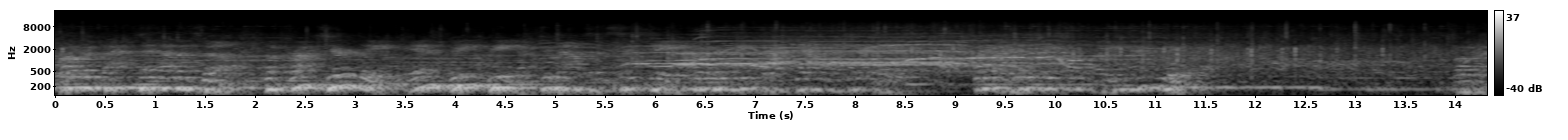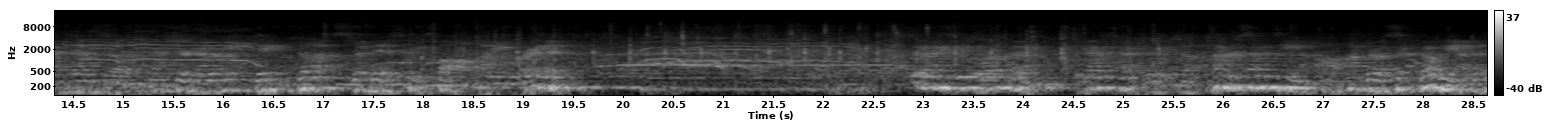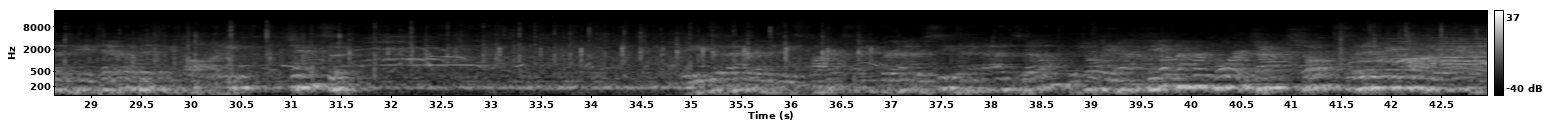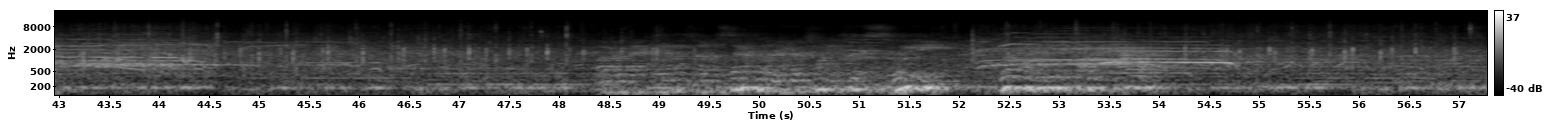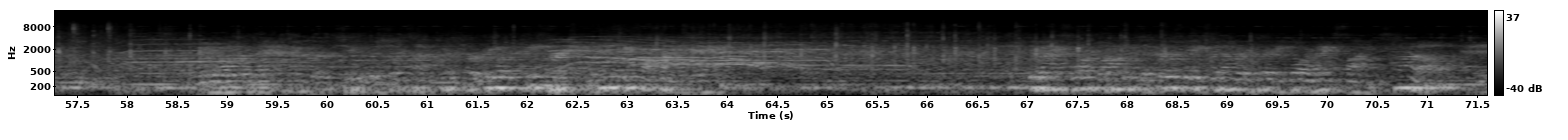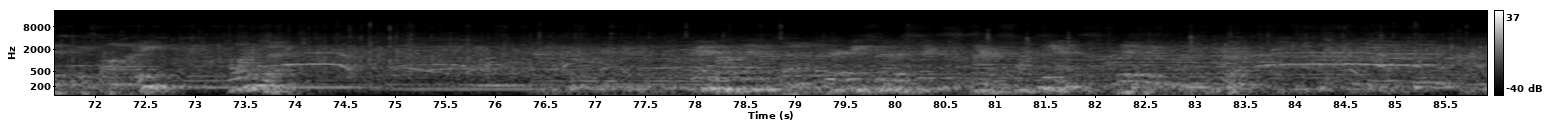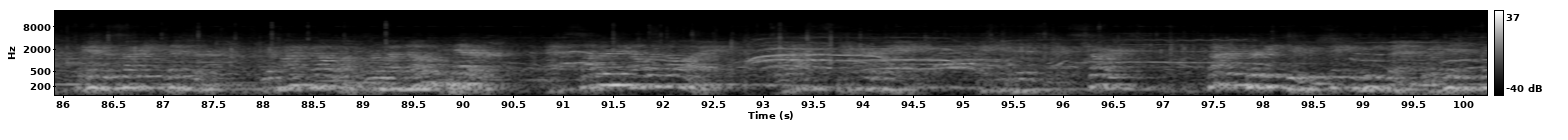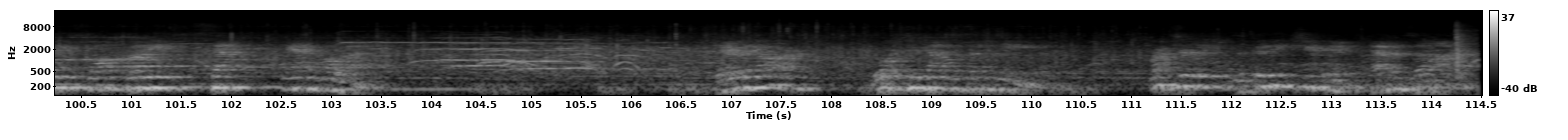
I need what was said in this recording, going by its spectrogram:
Welcome back to Evansville, the Frontier League MVP of 2016. The number eight, Dane Phillips, with his baseball buddy Brandon. So nice to. Welcome. The guys congratulations. Number 17, Alejandro Segovia, the designated hitter with his baseball buddy, Jensen. He's a veteran in these parts, back for another season in Evansville. Patrolling left field, number four, John Schultz, with his buddy. Starting pitcher, Mike Mello, threw a no-hitter Southern Illinois last Saturday. And his next start, number thirty-two, Shane Weedman, with his baseball buddy, Seth and Anhola. There they are, your 2017 Frontier League defending champion, Evansville Otters.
